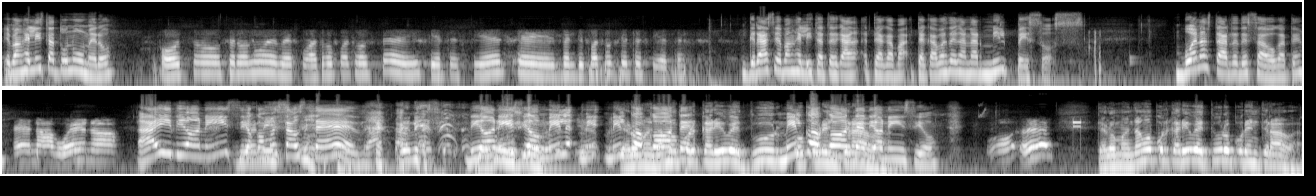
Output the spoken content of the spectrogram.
Evangelista, tu número. 809-446-2477. Gracias, Evangelista. Te acabas de ganar mil pesos. Buenas tardes, desahógate. Buena, buena. Ay, Dionisio, ¿cómo está usted? Dionisio. Dionisio, mil, mil, mil Te lo mandamos cocotes. por Caribe Tour Mil cocotes. Dionisio. Te lo mandamos por Caribe Tour o por entrada.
